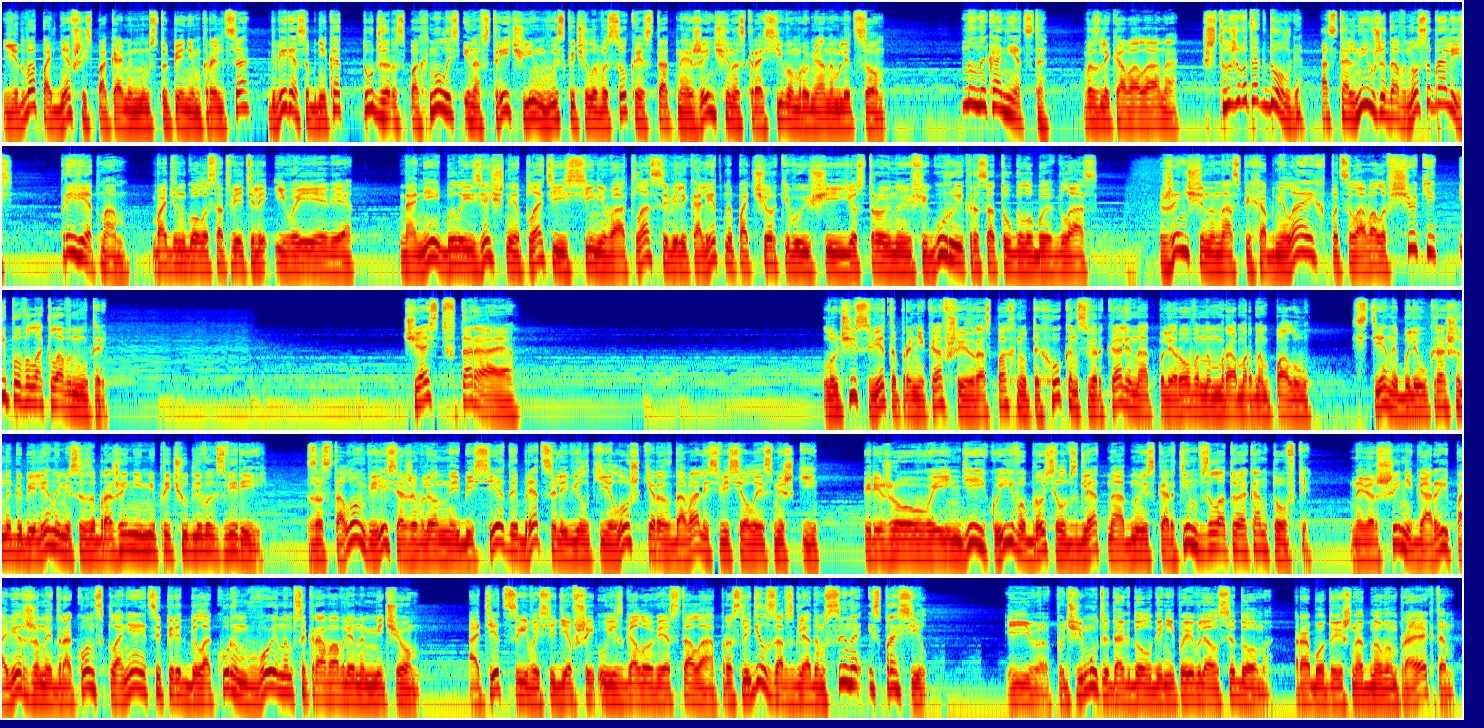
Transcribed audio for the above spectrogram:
Едва поднявшись по каменным ступеням крыльца, дверь особняка тут же распахнулась, и навстречу им выскочила высокая статная женщина с красивым румяным лицом. «Ну, наконец-то!» – возликовала она. «Что же вы так долго? Остальные уже давно собрались». «Привет, мам», – в один голос ответили Ива и Эвия. На ней было изящное платье из синего атласа, великолепно подчеркивающее ее стройную фигуру и красоту голубых глаз – Женщина наспех обняла их, поцеловала в щеки и поволокла внутрь. Часть вторая. Лучи света, проникавшие из распахнутых окон, сверкали на отполированном мраморном полу. Стены были украшены гобеленами с изображениями причудливых зверей. За столом велись оживленные беседы, бряцали вилки и ложки, раздавались веселые смешки – Пережевывая индейку, Ива бросил взгляд на одну из картин в золотой окантовке. На вершине горы поверженный дракон склоняется перед белокурым воином с окровавленным мечом. Отец Ива, сидевший у изголовья стола, проследил за взглядом сына и спросил. «Ива, почему ты так долго не появлялся дома? Работаешь над новым проектом?»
